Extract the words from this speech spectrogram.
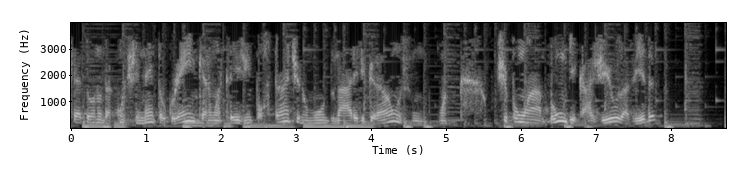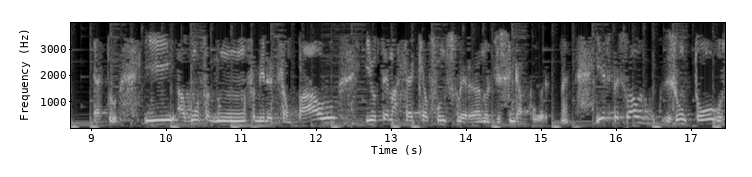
que é dono da Continental Grain, que era uma trade importante no mundo na área de grãos, um, uma, tipo uma Bung Cargill da vida certo? E alguma uma família de São Paulo e o Temasek, que é o Fundo Soberano de Singapura, né? E esse pessoal juntou os,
